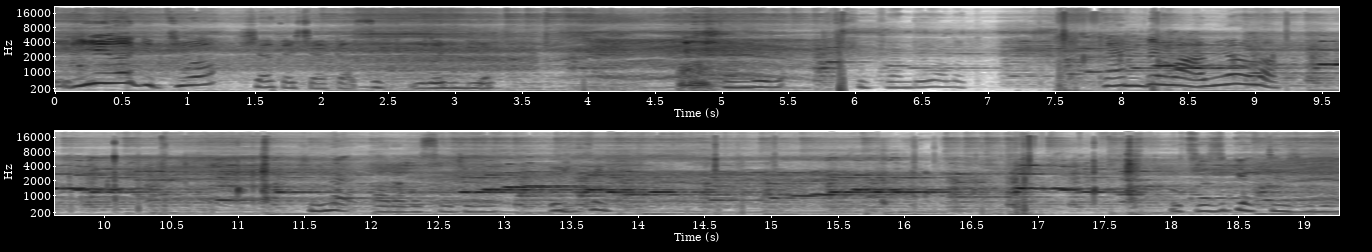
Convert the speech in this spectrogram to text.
50 lira gidiyor. Şaka şaka 0 lira gidiyor. Pembe şu pembeyi alak. Pembe mavi alın. Şimdi arabası acaba. Elif'in. Hırsızlık yaptınız bile.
